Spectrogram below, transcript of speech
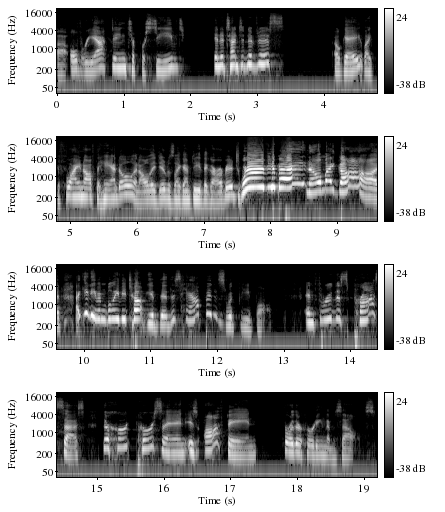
uh, overreacting to perceived inattentiveness, Okay, like you're flying off the handle, and all they did was like empty the garbage. Where have you been? Oh my God. I can't even believe you told me this happens with people. And through this process, the hurt person is often further hurting themselves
